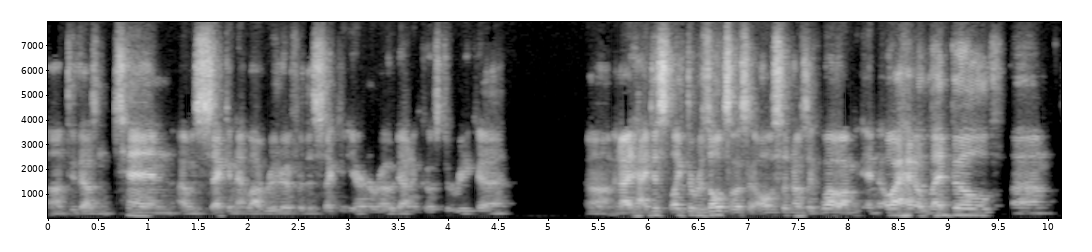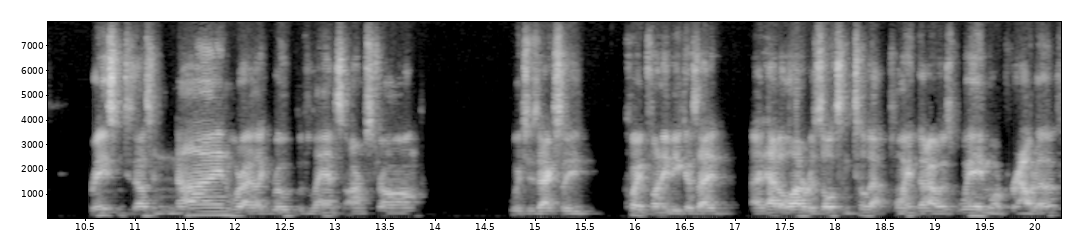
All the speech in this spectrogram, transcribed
Um, 2010, I was second at La Ruta for the second year in a row down in Costa Rica. Um, and I, I, just like the results. I was all of a sudden I was like, whoa! I'm, and oh, I had a Leadville um, race in 2009 where I like rode with Lance Armstrong. which is actually quite funny because I I'd had a lot of results until that point that I was way more proud of.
